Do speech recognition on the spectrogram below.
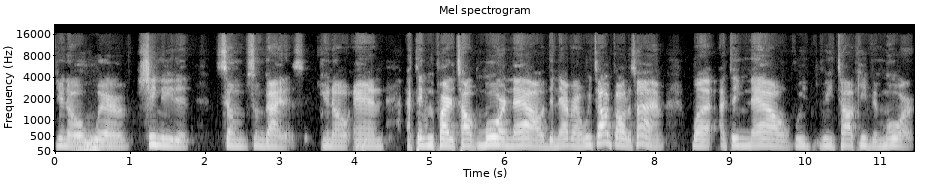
you know, mm-hmm. where she needed some some guidance, you know, mm-hmm. and I think we probably talk more now than ever. And we talked all the time, but I think now we we talk even more,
